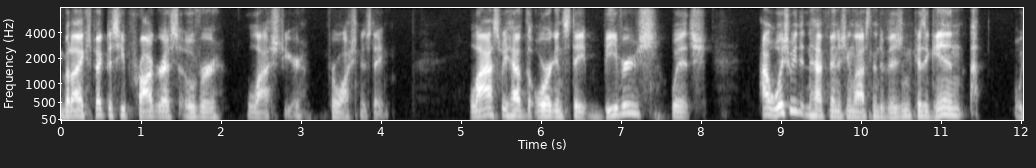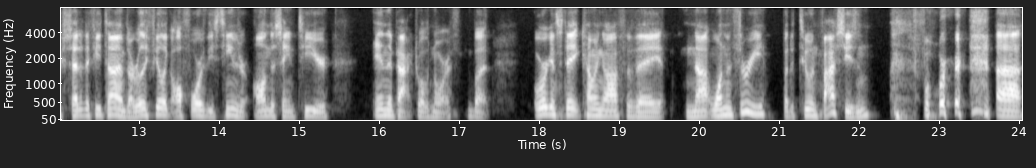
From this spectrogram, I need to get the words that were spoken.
but I expect to see progress over last year for Washington State. Last, we have the Oregon State Beavers, which I wish we didn't have finishing last in the division because, again, we've said it a few times. I really feel like all four of these teams are on the same tier in the Pac 12 North. But Oregon State coming off of a not one and three, but a two and five season for uh,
